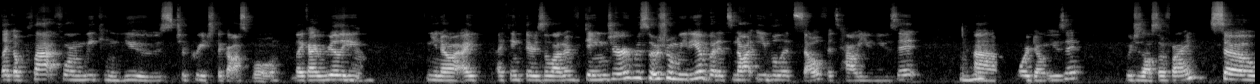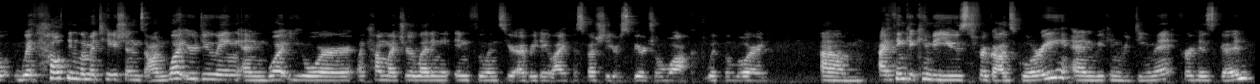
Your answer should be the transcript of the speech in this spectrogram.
like a platform we can use to preach the gospel like i really mm-hmm you know, I, I think there's a lot of danger with social media, but it's not evil itself. It's how you use it mm-hmm. um, or don't use it, which is also fine. So with healthy limitations on what you're doing and what you're like, how much you're letting it influence your everyday life, especially your spiritual walk with the Lord. um, I think it can be used for God's glory and we can redeem it for His good.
